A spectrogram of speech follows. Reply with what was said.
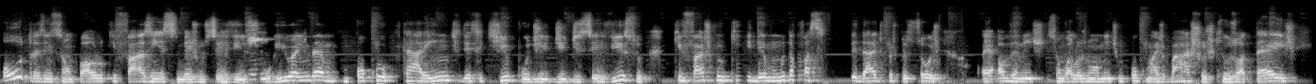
outras em São Paulo que fazem esse mesmo serviço. O Rio ainda é um pouco carente desse tipo de, de, de serviço que faz com que dê muita facilidade para as pessoas é, obviamente, são valores normalmente um pouco mais baixos que os hotéis,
